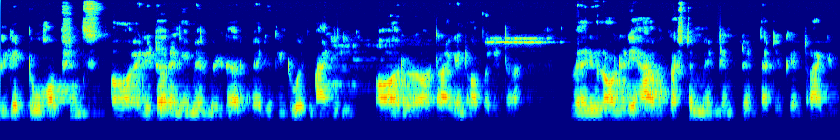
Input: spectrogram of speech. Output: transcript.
You get two options uh, editor and email builder where you can do it manually or uh, drag and drop editor where you will already have a custom made template that you can drag and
